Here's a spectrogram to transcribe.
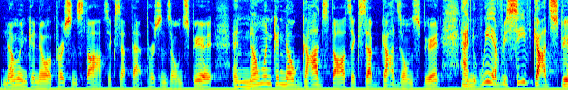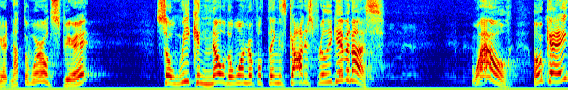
No one can know a person's thoughts except that person's own spirit, and no one can know God's thoughts except God's own spirit. And we have received God's spirit, not the world's spirit, so we can know the wonderful things God has freely given us. Wow. Okay.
